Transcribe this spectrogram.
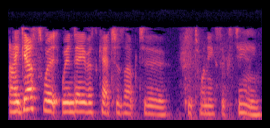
I guess when, when Davis catches up to to 2016,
